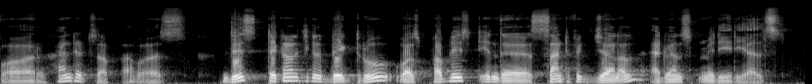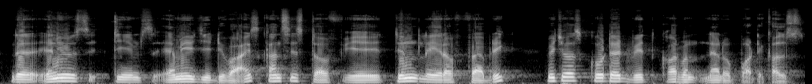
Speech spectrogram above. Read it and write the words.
for hundreds of hours. This technological breakthrough was published in the scientific journal Advanced Materials. The NUS team's MEG device consists of a thin layer of fabric which was coated with carbon nanoparticles.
